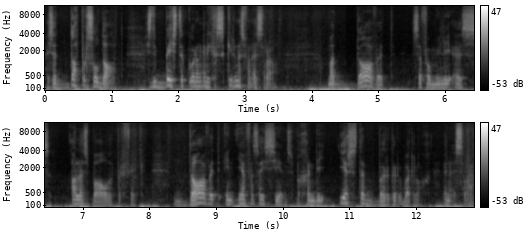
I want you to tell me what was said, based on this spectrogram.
hy's 'n dapper soldaat. Hy's die beste koning in die geskiedenis van Israel. Maar Dawid se familie is alles behalwe perfek. Dawid en een van sy seuns begin die eerste burgeroorlog in Israel.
